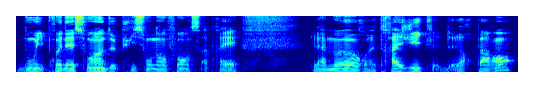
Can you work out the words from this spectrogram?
dont il prenait soin depuis son enfance après la mort tragique de leurs parents,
